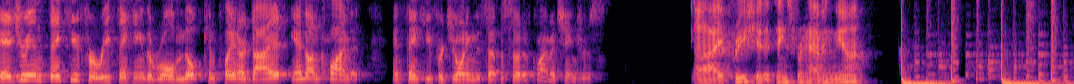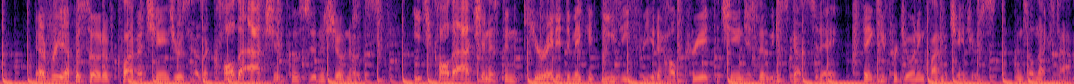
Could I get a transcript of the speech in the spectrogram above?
Adrian, thank you for rethinking the role milk can play in our diet and on climate. And thank you for joining this episode of Climate Changers. I appreciate it. Thanks for having me on. Every episode of Climate Changers has a call to action posted in the show notes. Each call to action has been curated to make it easy for you to help create the changes that we discussed today. Thank you for joining Climate Changers. Until next time.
